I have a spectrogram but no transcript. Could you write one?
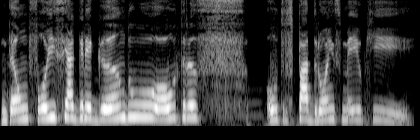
Então foi se agregando outras outros padrões meio que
